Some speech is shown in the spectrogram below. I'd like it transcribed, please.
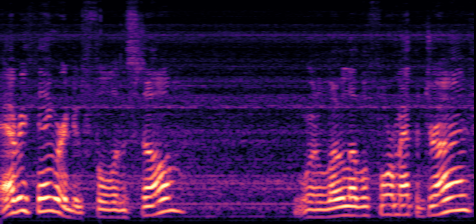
everything? We're going to do full install. We're going to low level format the drive.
